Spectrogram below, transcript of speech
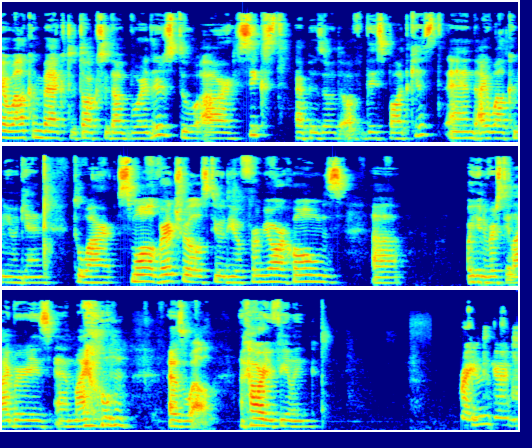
Julia, welcome back to Talks Without Borders, to our sixth episode of this podcast. And I welcome you again to our small virtual studio from your homes uh, or university libraries and my home as well. How are you feeling? Great, good.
